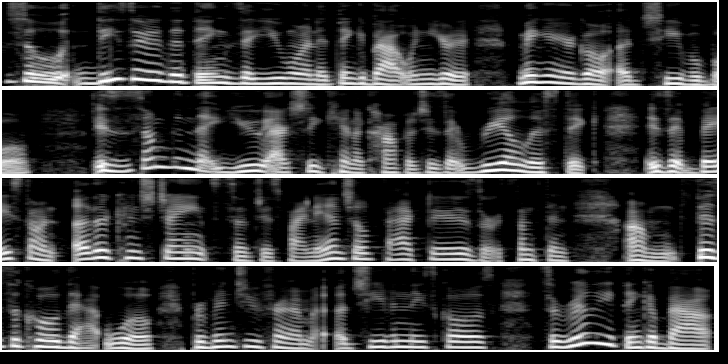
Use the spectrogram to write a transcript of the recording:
So these are the things that you want to think about when you're making your goal achievable. Is it something that you actually can accomplish? Is it realistic? Is it based on other constraints such as financial factors or something um, physical that will prevent you from achieving these goals? So, really think about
